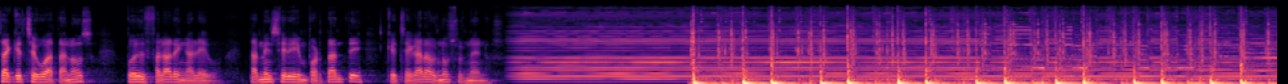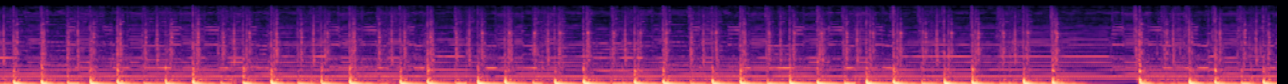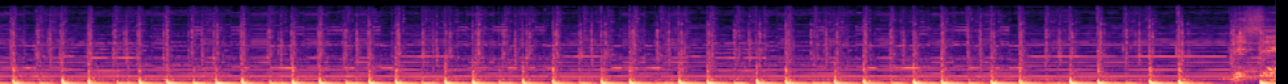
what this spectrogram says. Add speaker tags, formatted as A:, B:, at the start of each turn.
A: Xa que chegou ata nós, podes falar en galego. Tamén sería importante que chegara aos nosos nenos.
B: This is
